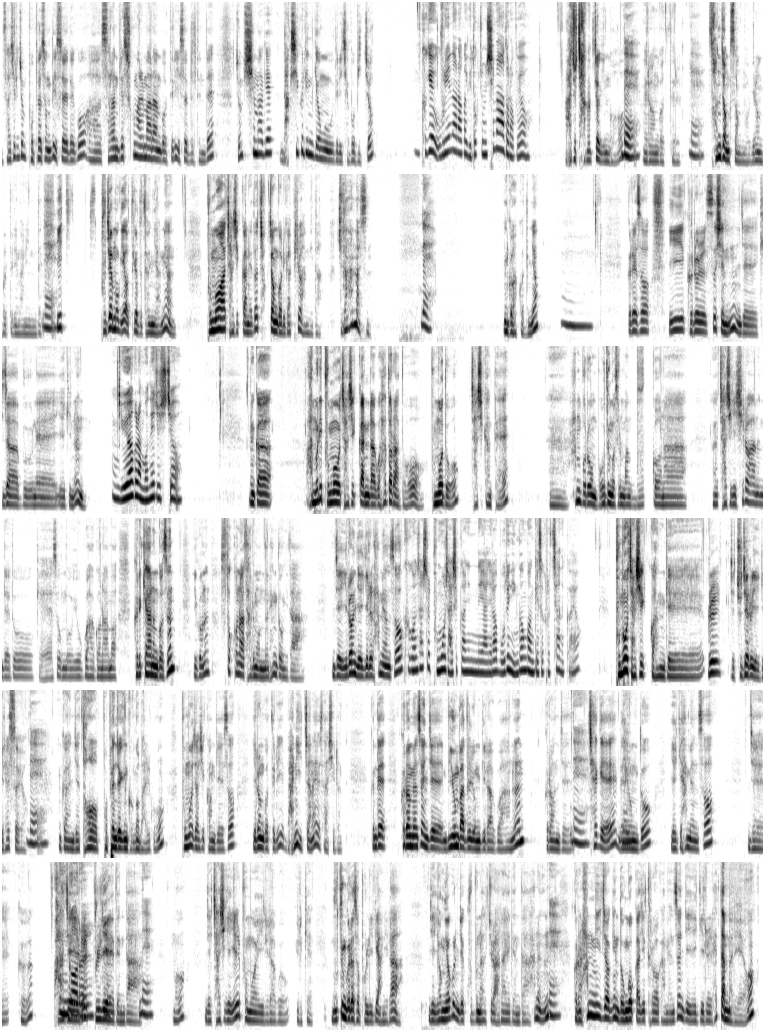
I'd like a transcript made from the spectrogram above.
사실은 좀 보편성도 있어야 되고 아, 사람들이 수긍할 만한 것들이 있어야 될 텐데 좀 심하게 낚시 그린 경우들이 제법 있죠. 그게 우리나라가 유독 좀 심하더라고요. 아주 자극적인 거 네. 이런 것들 네. 선정성 뭐 이런 것들이 많이 있는데 네. 이 부제목이 어떻게 붙었냐면 부모와 자식 간에도 적정거리가 필요합니다. 주당 한 말씀인 네. 것 같거든요. 음, 그래서 이 글을 쓰신 이제 기자분의 얘기는 음, 요약을 한번 해주시죠. 그러니까 아무리 부모 자식 간이라고 하더라도 부모도 자식한테 에, 함부로 모든 것을 막 묻거나 어, 자식이 싫어하는데도 계속 뭐 요구하거나 뭐 그렇게 하는 것은 이거는 스토커나 다름없는 행동이다. 이제 이런 얘기를 하면서 그건 사실 부모 자식 간이 아니라 모든 인간관계에서 그렇지 않을까요? 부모 자식 관계를 이제 주제로 얘기를 했어요. 네. 그러니까 이제 더 보편적인 그거 말고 부모 자식 관계에서 이런 것들이 많이 있잖아요, 사실은. 근데 그러면서 이제 미움받을 용기라고 하는 그런 이제 네. 책의 네. 내용도 얘기하면서 이제 그 근거를. 과제를 분리해야 된다. 네. 뭐 이제 자식의 일, 부모의 일이라고 이렇게 뭉뚱그려서 볼 일이 아니라 이제 영역을 이제 구분할 줄 알아야 된다 하는 네. 그런 합리적인 논거까지 들어가면서 이제 얘기를 했단 말이에요.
